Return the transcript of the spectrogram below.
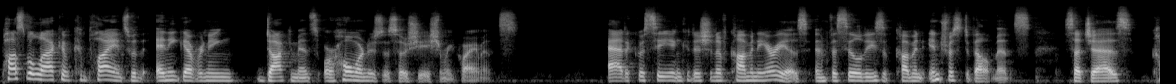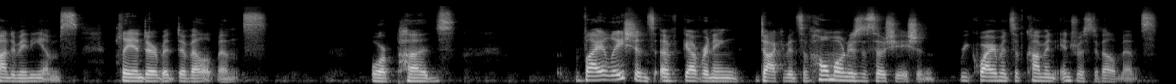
Possible lack of compliance with any governing documents or homeowners association requirements. Adequacy and condition of common areas and facilities of common interest developments, such as condominiums, planned urban developments, or PUDs, violations of governing documents of homeowners association, requirements of common interest developments,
